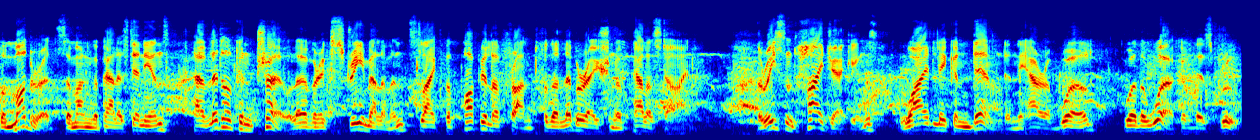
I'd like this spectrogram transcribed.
The moderates among the Palestinians have little control over extreme elements like the Popular Front for the Liberation of Palestine. The recent hijackings, widely condemned in the Arab world, were the work of this group.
